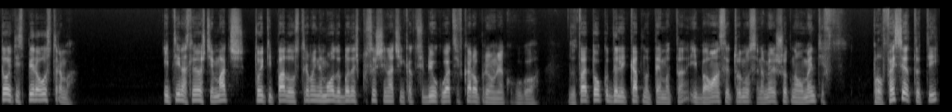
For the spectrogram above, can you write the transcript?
той ти спира устрема. И ти на следващия матч той ти пада устрема и не мога да бъдеш по същия начин, както си бил, когато си вкарал примерно няколко гола. Затова е толкова деликатна темата и балансът е трудно да се намери, защото на моменти професията ти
